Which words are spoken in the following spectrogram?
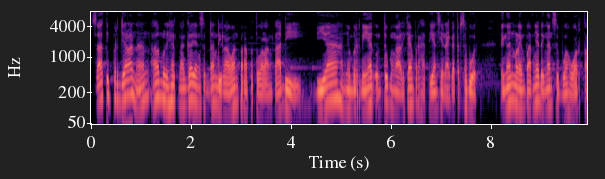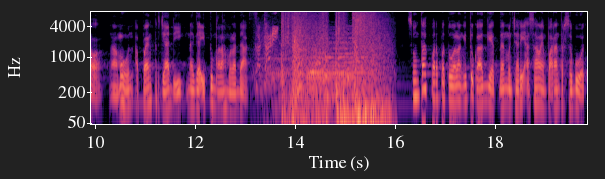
Saat di perjalanan, Al melihat naga yang sedang dilawan para petualang tadi. Dia hanya berniat untuk mengalihkan perhatian si naga tersebut dengan melemparnya dengan sebuah wortel. Namun, apa yang terjadi? Naga itu malah meledak. Sontak para petualang itu kaget dan mencari asal lemparan tersebut.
